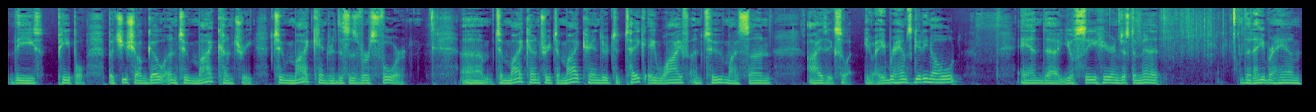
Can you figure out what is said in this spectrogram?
these people, but you shall go unto my country, to my kindred. This is verse 4. Um, to my country, to my kindred, to take a wife unto my son Isaac. So, you know, Abraham's getting old, and uh, you'll see here in just a minute that Abraham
